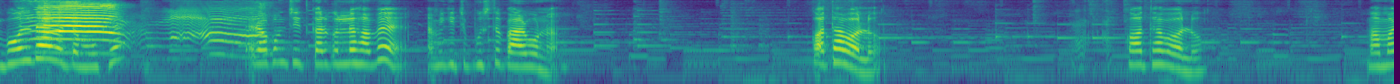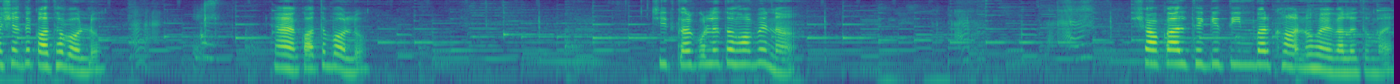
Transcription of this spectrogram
বলতে হবে তো মুখে। এরকম চিৎকার করলে হবে? আমি কিছু বুঝতে পারব না। কথা বলো। কথা বলো। মামার সাথে কথা বলো। হ্যাঁ কথা বলো। চিৎকার করলে তো হবে না। সকাল থেকে তিনবার খাওয়ানো হয়ে গেল তোমায়।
